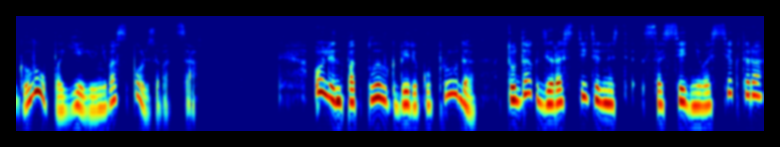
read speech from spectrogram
Глупо ею не воспользоваться. Олин подплыл к берегу пруда, туда, где растительность соседнего сектора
